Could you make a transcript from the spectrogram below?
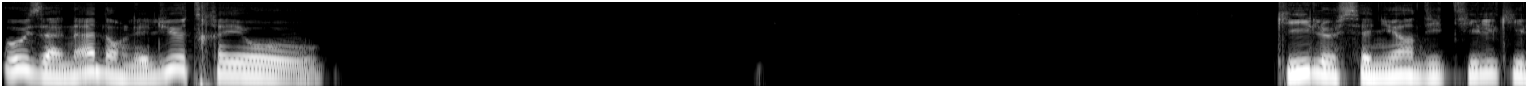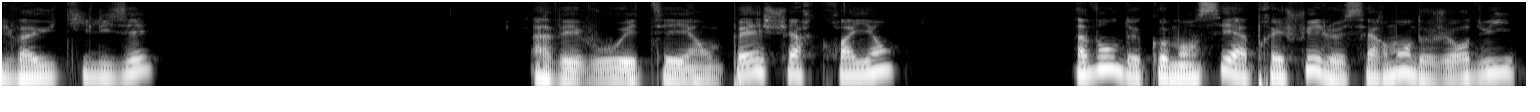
Hosanna dans les lieux très hauts. Qui le Seigneur dit-il qu'il va utiliser? Avez-vous été en paix, chers croyants? Avant de commencer à prêcher le sermon d'aujourd'hui,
